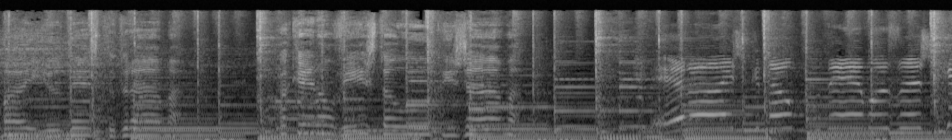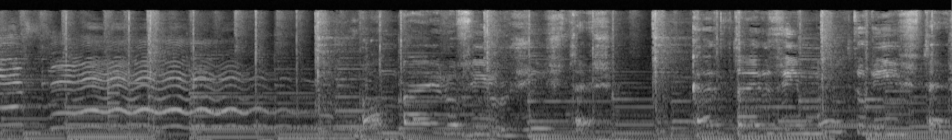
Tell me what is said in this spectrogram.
meio deste drama, para quem não vista o pijama, heróis que não podemos esquecer. Bombeiros e lojistas, carteiros e motoristas,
